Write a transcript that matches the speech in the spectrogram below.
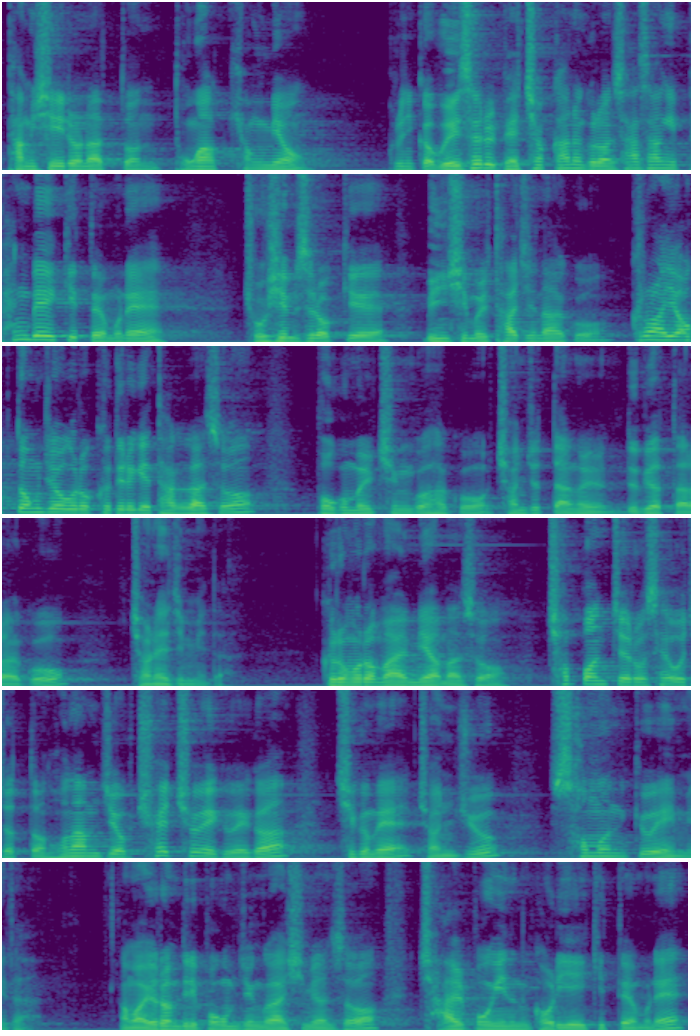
당시에 일어났던 동학혁명 그러니까 외세를 배척하는 그런 사상이 팽배했기 때문에 조심스럽게 민심을 타진하고 그러나 역동적으로 그들에게 다가가서 복음을 증거하고 전주 땅을 누볐다라고 전해집니다. 그러므로 말미암아서 첫 번째로 세워졌던 호남 지역 최초의 교회가 지금의 전주 서문 교회입니다. 아마 여러분들이 복음 증거하시면서 잘 보이는 거리에 있기 때문에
